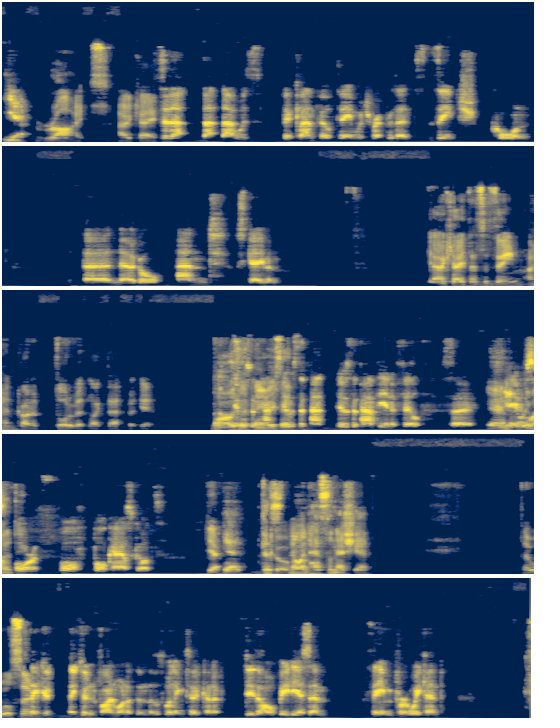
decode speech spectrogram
Yeah. Right. Okay. So that that that was the Clan Filth team, which represents Tzeentch, Khorne, uh, Nurgle, and Skaven. Yeah. Okay. That's a theme. I hadn't kind of thought of it like that, but yeah. That was it, was the, thing. pan- it was the pan- it was the pantheon of filth. So yeah, Yeah, it they was wanted to, four four four chaos gods. yeah, yeah, because Cool. no one has Slaanesh yet. They will soon. They could they couldn't find one of them that was willing to kind of do the whole BDSM theme for a weekend.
